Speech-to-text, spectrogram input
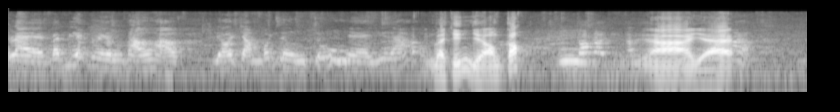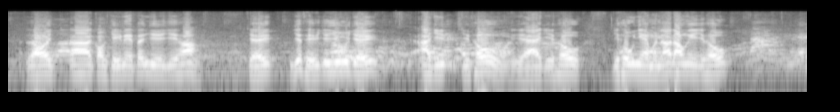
là bà biết liền thờ hờ vợ chồng có thường xuống nhà vậy đó. Bà chính vợ ông cóc ừ. à dạ. Rồi à, còn chị này tên gì chị hả? Chị giới thiệu cho vui chị. À chị chị thu. Dạ chị thu. Chị thu nhà mình ở đâu nghe chị thu? Vậy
